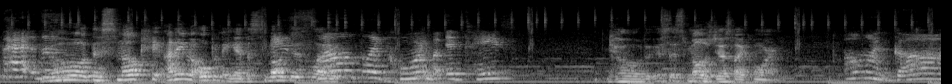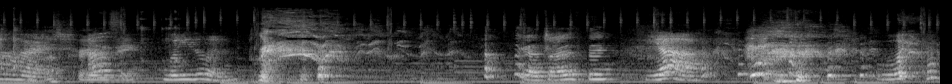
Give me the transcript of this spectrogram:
That, the, No, the smell came. I didn't even open it yet. The smell it just like. smells like corn, but it tastes. Yo, this, it smells just like corn. Oh my god. That's I was- crazy. what are you doing? I gotta try this thing. Yeah. What-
